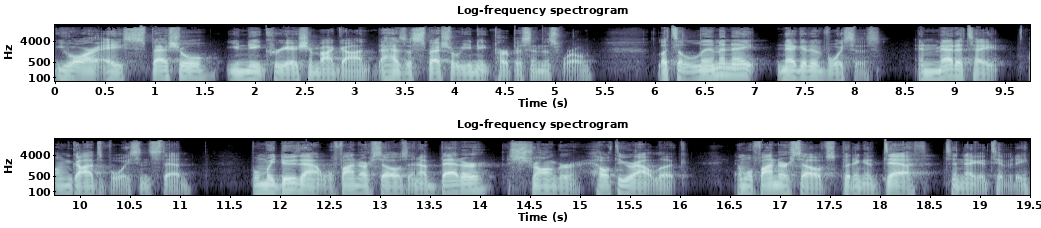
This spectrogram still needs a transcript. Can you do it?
you are a special, unique creation by God that has a special, unique purpose in this world. Let's eliminate negative voices and meditate on God's voice instead. When we do that, we'll find ourselves in a better, stronger, healthier outlook, and we'll find ourselves putting a death to negativity.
